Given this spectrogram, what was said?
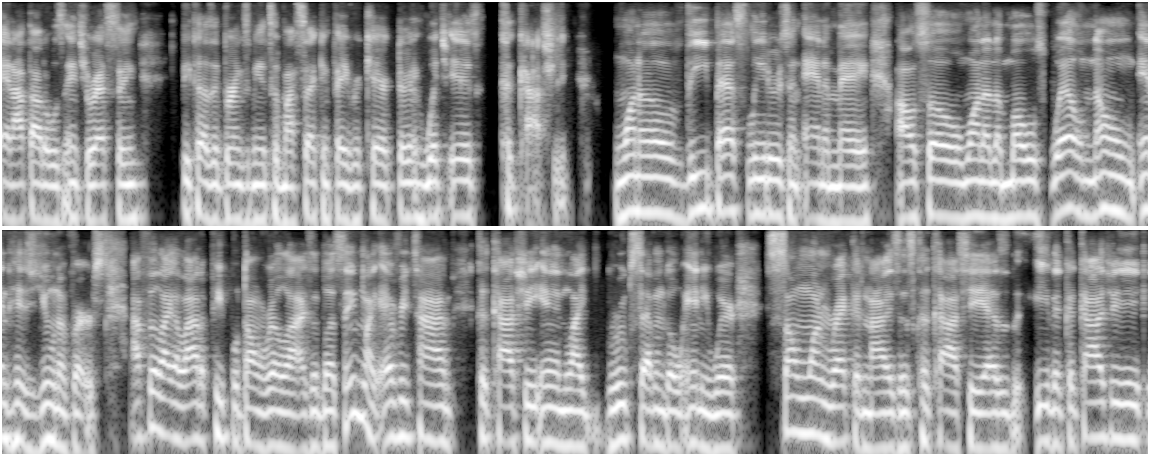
and I thought it was interesting because it brings me into my second favorite character, which is Kakashi one of the best leaders in anime, also one of the most well known in his universe. I feel like a lot of people don't realize it, but it seems like every time Kakashi and like Group 7 go anywhere, someone recognizes Kakashi as either Kakashi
